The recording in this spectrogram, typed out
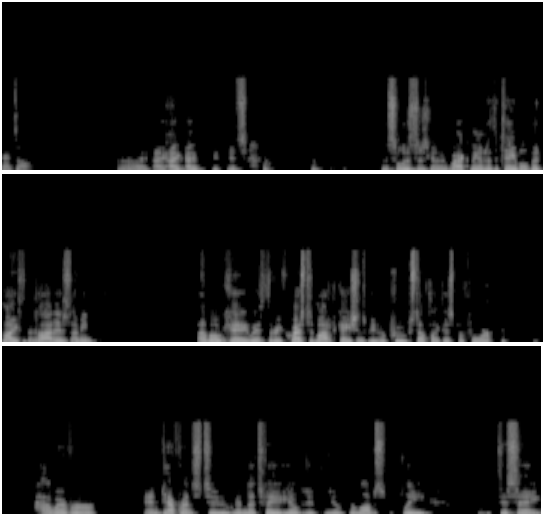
That's all. All right, I, I, I, it- it's. The solicitor's gonna whack me under the table, but my thought is, I mean. I'm okay with the requested modifications. We've approved stuff like this before. However, in deference to, and let's say, you know, the- you know, the Love's plea. To say,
